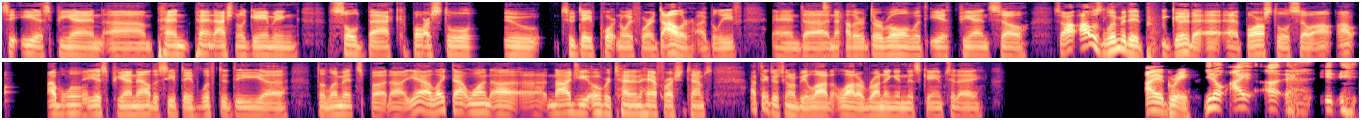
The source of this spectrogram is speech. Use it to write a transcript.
to ESPN. Um, Penn Penn National Gaming sold back Barstool to to Dave Portnoy for a dollar, I believe, and uh, now they're they're rolling with ESPN. So so I, I was limited pretty good at, at Barstool. So I, I, I'm on ESPN now to see if they've lifted the uh, the limits. But uh, yeah, I like that one. Uh, uh, Najee over ten and a half rush attempts. I think there's going to be a lot a lot of running in this game today. I agree. You know, I uh, it-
